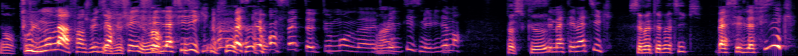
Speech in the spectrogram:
Non, tout le monde là, enfin je veux dire, fait, fait de la physique. Parce qu'en fait, euh, tout le monde du magnétisme, évidemment. Parce que C'est mathématique. c'est mathématique? Bah, c'est de la physique.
